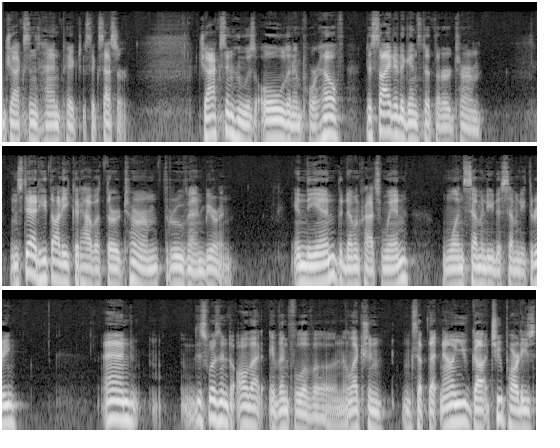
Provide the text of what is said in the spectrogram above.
Jackson's hand-picked successor. Jackson, who was old and in poor health, decided against a third term. Instead, he thought he could have a third term through Van Buren. In the end, the Democrats win, 170 to 73, and this wasn't all that eventful of an election, except that now you've got two parties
